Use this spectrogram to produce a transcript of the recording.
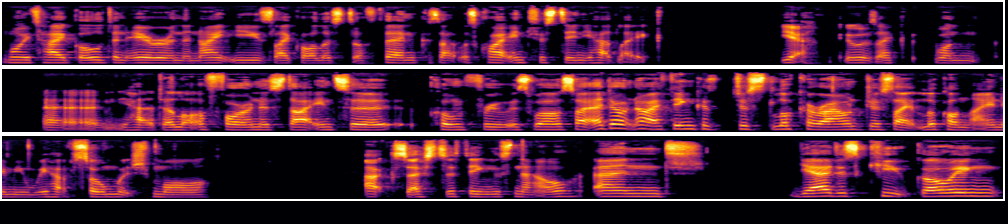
Muay Thai golden era in the 90s, like all the stuff then, because that was quite interesting. You had like, yeah, it was like one, um, you had a lot of foreigners starting to come through as well. So I don't know. I think just look around, just like look online. I mean, we have so much more access to things now. And yeah, just keep going.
